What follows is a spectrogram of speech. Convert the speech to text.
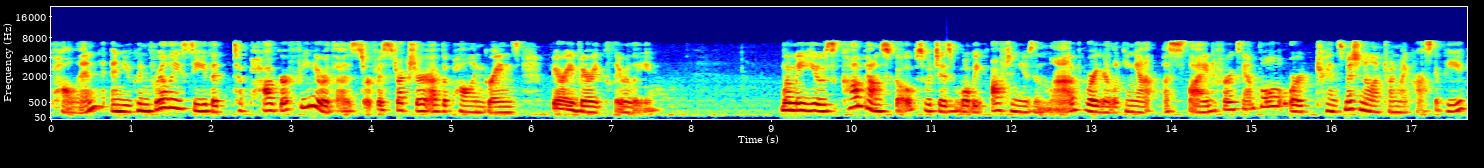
pollen, and you can really see the topography or the surface structure of the pollen grains very, very clearly. When we use compound scopes, which is what we often use in lab, where you're looking at a slide, for example, or transmission electron microscopy,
